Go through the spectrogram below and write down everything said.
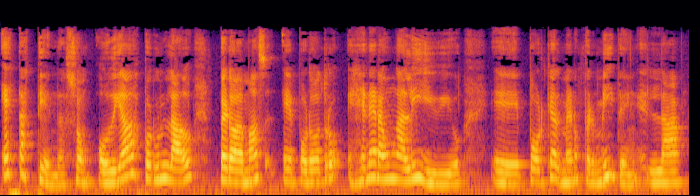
estas tiendas son odiadas por un lado, pero además por otro genera un alivio porque al menos permiten la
